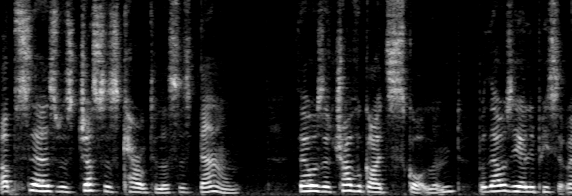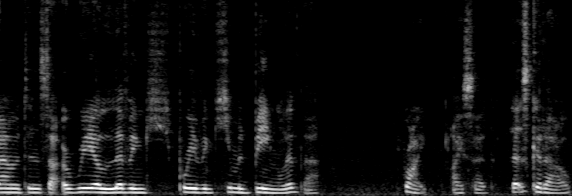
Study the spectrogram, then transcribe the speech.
Upstairs was just as characterless as down. There was a travel guide to Scotland, but that was the only piece of evidence that a real, living, breathing human being lived there. Right, I said, let's get out.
